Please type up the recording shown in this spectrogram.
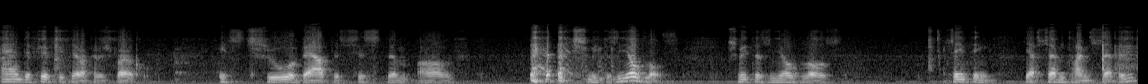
and the fifty HaKadosh Baruch Hu. It's true about the system of Shemitas and Yovlos. Shemitas and Yovlos, same thing. You have seven times seven,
